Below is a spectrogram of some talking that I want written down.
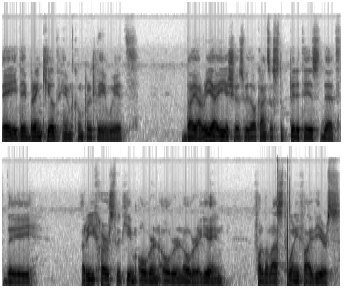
hey they brain killed him completely with diarrhea issues with all kinds of stupidities that they rehearsed with him over and over and over again for the last 25 years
